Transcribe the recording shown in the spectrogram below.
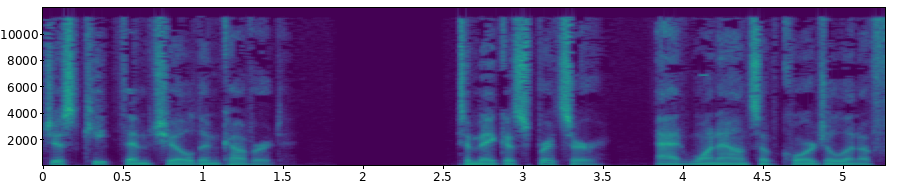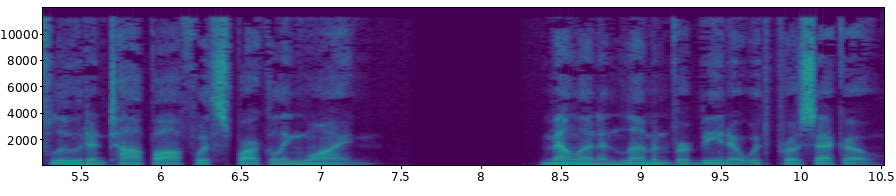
Just keep them chilled and covered. To make a spritzer, add 1 ounce of cordial in a flute and top off with sparkling wine. Melon and lemon verbena with Prosecco.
